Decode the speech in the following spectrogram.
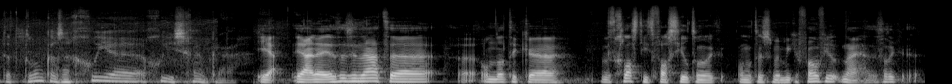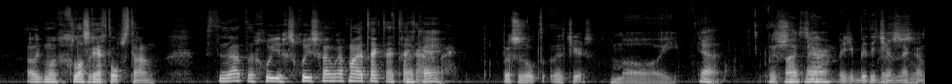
Dat klonk als een goede, goede schuimkraag. Ja, ja nee, het is inderdaad eh, eh, omdat ik eh, het glas niet vasthield toen ik ondertussen mijn microfoon viel. Nou ja, dus had ik, had ik mijn glas rechtop staan. Het is inderdaad een goede, goede schuimkraag, maar hij trekt, hij trekt aardig bij. Brugse zot, eh, cheers. Mooi. Ja. Zot, ja, naar- een beetje bittertje, lekker.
